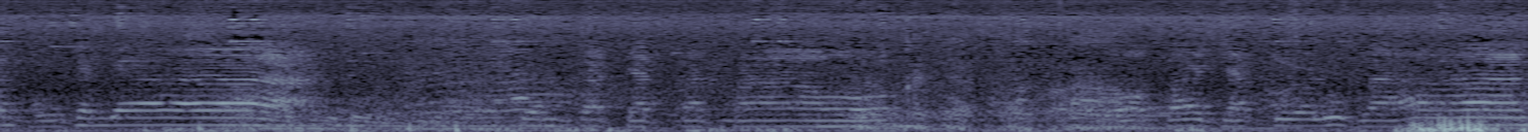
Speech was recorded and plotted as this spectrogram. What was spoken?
ท่านปู่ชัญญาจงกัดจัดปัดเป่าออกไปจากตัวลูกหลาน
